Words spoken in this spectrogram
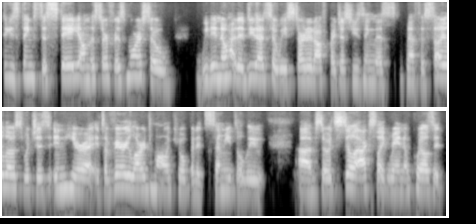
these things to stay on the surface more. So we didn't know how to do that. So we started off by just using this methylcellulose, which is in here. It's a very large molecule, but it's semi-dilute. Um, so it still acts like random coils. It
